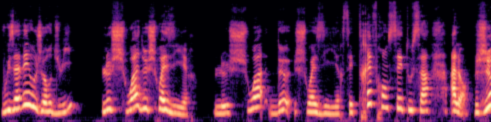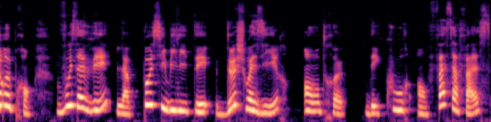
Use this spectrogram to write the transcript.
Vous avez aujourd'hui le choix de choisir. Le choix de choisir. C'est très français tout ça. Alors, je reprends. Vous avez la possibilité de choisir entre des cours en face à face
